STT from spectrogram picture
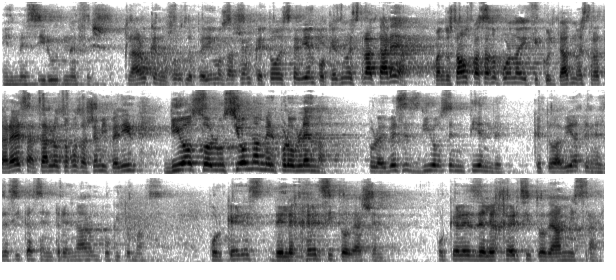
El Mesirut Nefesh. Claro que nosotros le pedimos a Hashem que todo esté bien, porque es nuestra tarea. Cuando estamos pasando por una dificultad, nuestra tarea es alzar los ojos a Hashem y pedir, Dios, solucioname el problema. Pero hay veces Dios entiende que todavía te necesitas entrenar un poquito más, porque eres del ejército de Hashem, porque eres del ejército de Am Israel.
